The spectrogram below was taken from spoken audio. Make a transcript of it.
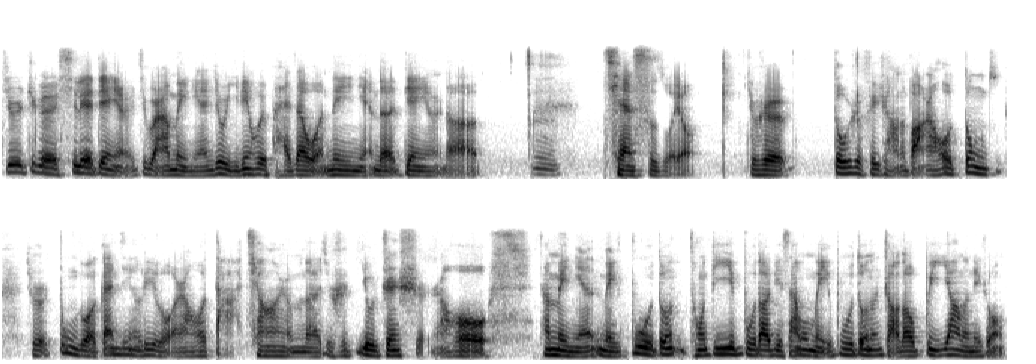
就是这个系列电影，基本上每年就一定会排在我那一年的电影的嗯前四左右，就是都是非常的棒。然后动作就是动作干净利落，然后打枪什么的，就是又真实。然后他每年每部都从第一部到第三部，每一部都能找到不一样的那种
